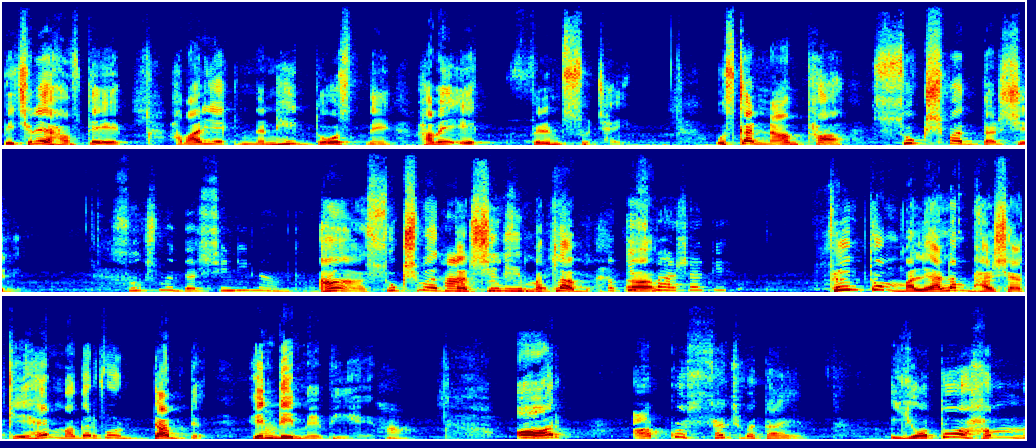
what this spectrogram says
पिछले हफ़्ते हमारी एक नन्ही दोस्त ने हमें एक फ़िल्म सुझाई। उसका नाम था सूक्ष्म दर्शिनी सूक्ष्म दर्शिनी नाम था। हाँ सूक्ष्म हाँ, दर्शिनी मतलब और किस भाषा की? फ़िल्म तो मलयालम भाषा की है मगर वो डब्ड हिंदी हाँ, में भी है। हाँ। और आपको सच बताएँ यूँ तो हम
